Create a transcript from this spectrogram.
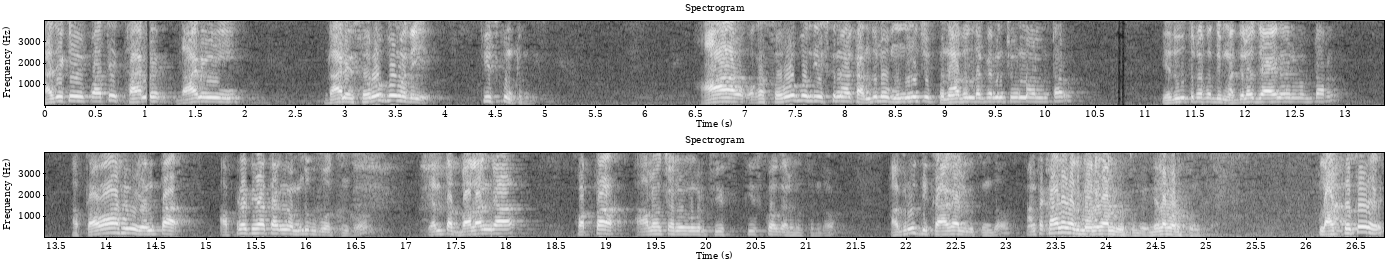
రాజకీయ పార్టీ దాని దాని దాని స్వరూపం అది తీసుకుంటుంది. ఆ ఒక స్వరూపం తీసుకున్నాక అందులో ముందు నుంచి పునాదుల దగ్గర నుంచి ఉన్న వాళ్ళు ఉంటారు. ఎదుగుతున్న కొద్ది మధ్యలో జాయిన్ అయిన ఉంటారు. ఆ ప్రవాహం ఎంత అప్రతిహతంగా ముందుకు పోతుందో ఎంత బలంగా కొత్త ఆలోచనలను కూడా తీసుకోగలుగుతుందో అభివృద్ధి కాగలుగుతుందో అంతకాలం అది మనగలుగుతుంది నిలబడుతుంది. లేకపోతే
